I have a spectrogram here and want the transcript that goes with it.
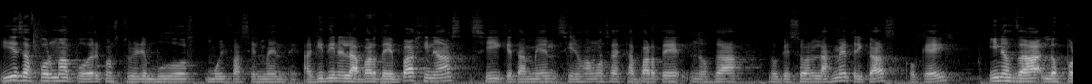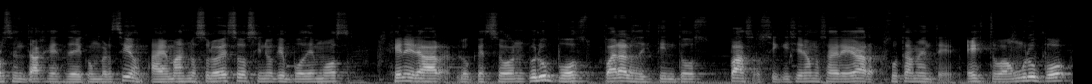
Y de esa forma poder construir embudos muy fácilmente. Aquí tiene la parte de páginas, sí, que también si nos vamos a esta parte nos da lo que son las métricas, ¿ok? Y nos da los porcentajes de conversión. Además, no solo eso, sino que podemos generar lo que son grupos para los distintos pasos. Si quisiéramos agregar justamente esto a un grupo,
